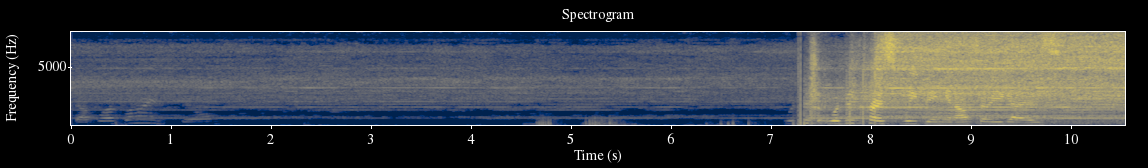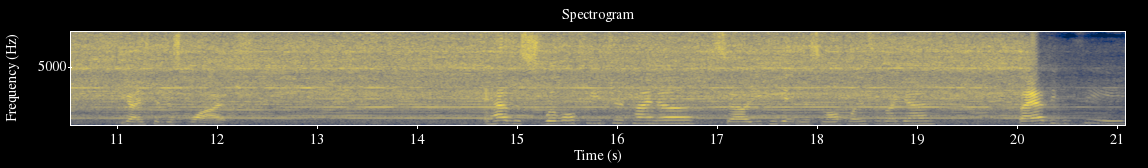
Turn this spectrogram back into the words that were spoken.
Stuff left behind still. We'll just, we'll just try sweeping and I'll show you guys. You guys can just watch. Has a swivel feature kind of so you can get in the small places, I guess. But as you can see,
